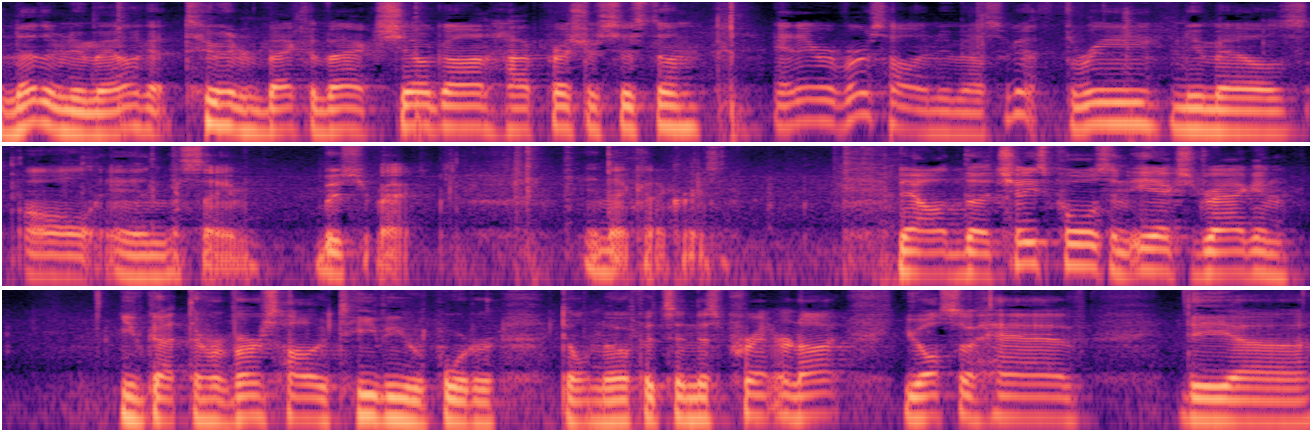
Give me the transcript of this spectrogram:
Another Numel, got 200 back-to-back Shelgon high pressure system, and a reverse holo new Numel. So we got three Numels all in the same booster pack. Isn't that kind of crazy? Now the Chase Pulls and EX Dragon, you've got the reverse holo TV reporter. Don't know if it's in this print or not. You also have the uh,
